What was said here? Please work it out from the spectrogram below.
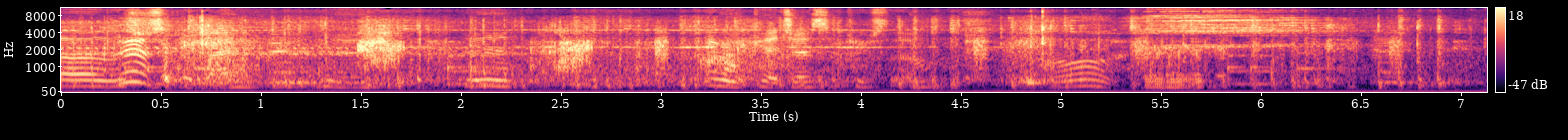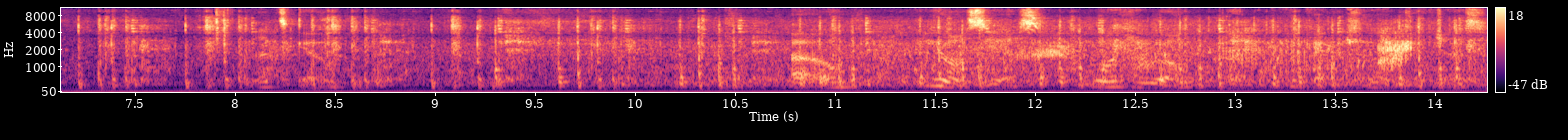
Uh, let's just go back. Yeah. Yeah. They won't catch us. if you're slow. Let's go. Uh oh. He won't see us. Well, he will, but he won't catch us.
